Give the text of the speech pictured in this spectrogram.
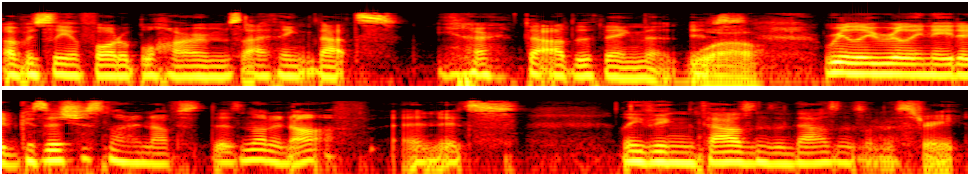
obviously affordable homes. I think that's, you know, the other thing that is Wow. really, really needed because there's just not enough. There's not enough. And it's leaving thousands and thousands on the street.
